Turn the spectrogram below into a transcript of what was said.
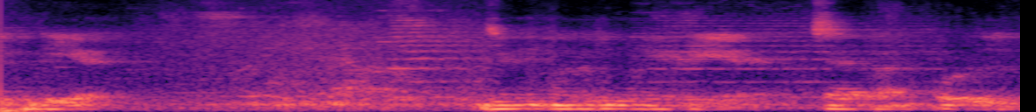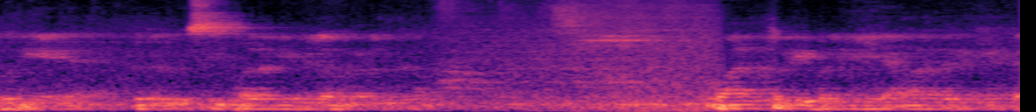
மதிப்புக்குரிய ஜென் மருத்துவமனையுடைய சேர்மன் கூடுதலுக்குரிய திரு சி. பழனிவேல் அவர்களுக்கும் வாழ்த்துறை வழியை அமர்ந்திருக்கின்ற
